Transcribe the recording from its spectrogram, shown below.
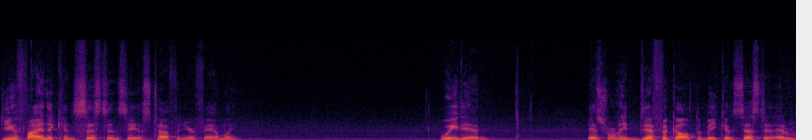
Do you find that consistency is tough in your family? We did. It's really difficult to be consistent. And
